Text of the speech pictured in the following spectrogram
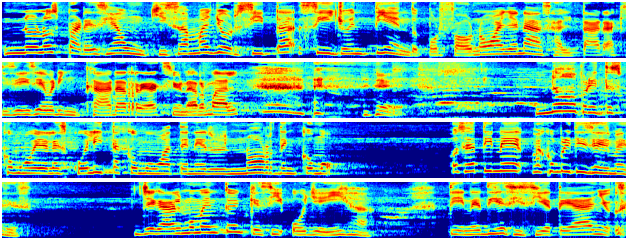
no nos parece aún quizá mayorcita, sí yo entiendo, por favor no vayan a saltar, aquí se dice brincar, a reaccionar mal. no, pero entonces ¿cómo va a ir a la escuelita? ¿Cómo va a tener orden? ¿Cómo? O sea, tiene, va a cumplir 16 meses. Llegar el momento en que sí, oye hija, tienes 17 años.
